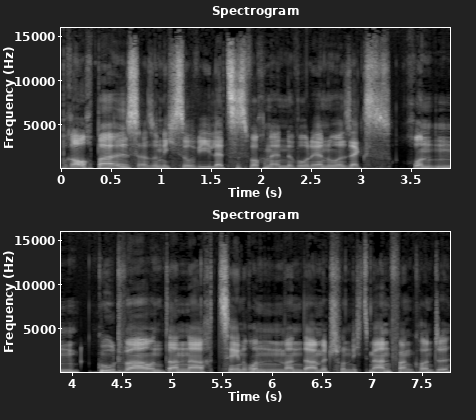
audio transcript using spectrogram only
brauchbar ist, also nicht so wie letztes Wochenende, wo der nur sechs Runden gut war und dann nach zehn Runden man damit schon nichts mehr anfangen konnte,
